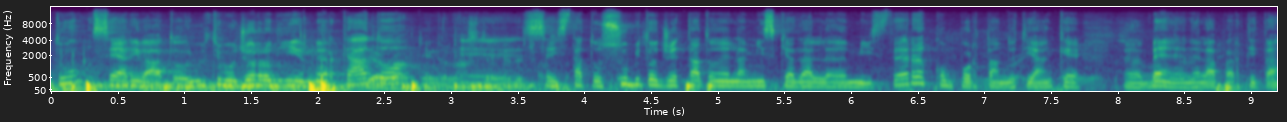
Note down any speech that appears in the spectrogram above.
tu sei arrivato l'ultimo giorno di mercato, eh, sei stato subito gettato nella mischia dal mister, comportandoti anche eh, bene nella partita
